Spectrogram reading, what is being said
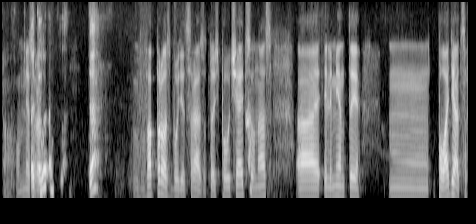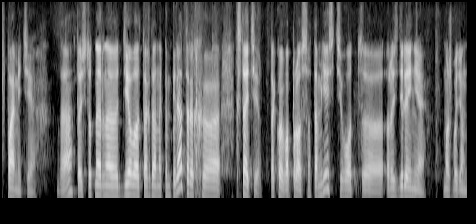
О, у меня сразу... Этом... Да? Вопрос будет сразу. То есть, получается, у нас э, элементы плодятся в памяти, да? То есть тут, наверное, дело тогда на компиляторах. Э, кстати, такой вопрос. А там есть вот э, разделение может быть, он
